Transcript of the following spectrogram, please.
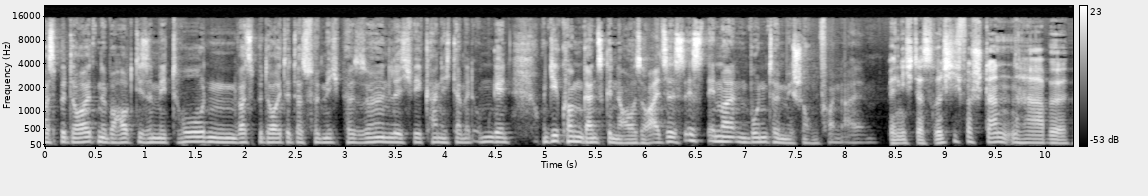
was bedeuten überhaupt diese Methoden, was bedeutet das für mich persönlich, wie kann ich damit umgehen? Und die kommen ganz genauso. Also es ist immer eine bunte Mischung von allem. Wenn ich das richtig verstanden habe,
